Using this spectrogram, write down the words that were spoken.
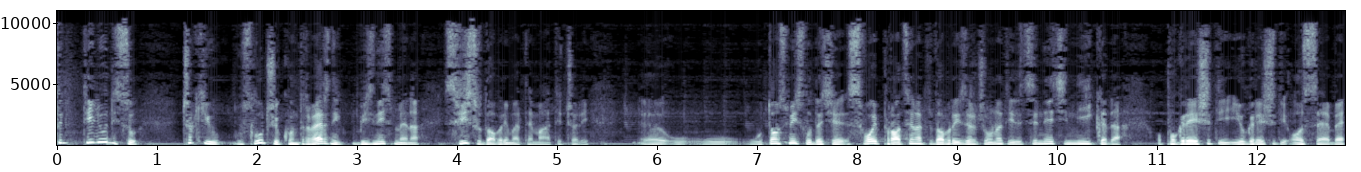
ti, ti ljudi su, čak i u, u slučaju kontroverznih biznismena, svi su dobri matematičari. E, u, u, u tom smislu da će svoj procenat dobro izračunati i da se neće nikada pogrešiti i ogrešiti o sebe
